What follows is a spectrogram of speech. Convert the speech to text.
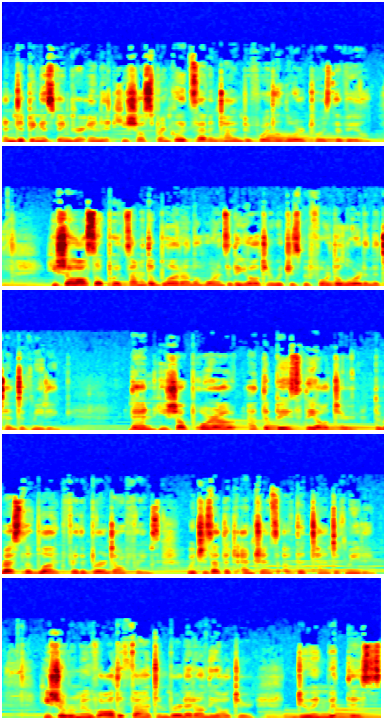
and dipping his finger in it, he shall sprinkle it seven times before the Lord towards the veil. He shall also put some of the blood on the horns of the altar which is before the Lord in the tent of meeting. Then he shall pour out at the base of the altar the rest of the blood for the burnt offerings, which is at the entrance of the tent of meeting. He shall remove all the fat and burn it on the altar, doing with this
